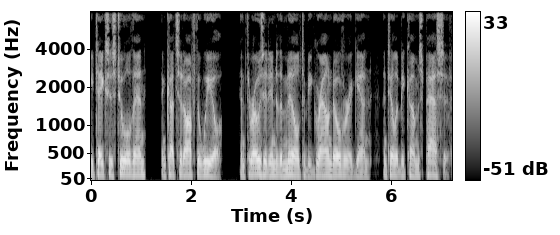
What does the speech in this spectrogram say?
He takes his tool then and cuts it off the wheel and throws it into the mill to be ground over again until it becomes passive.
